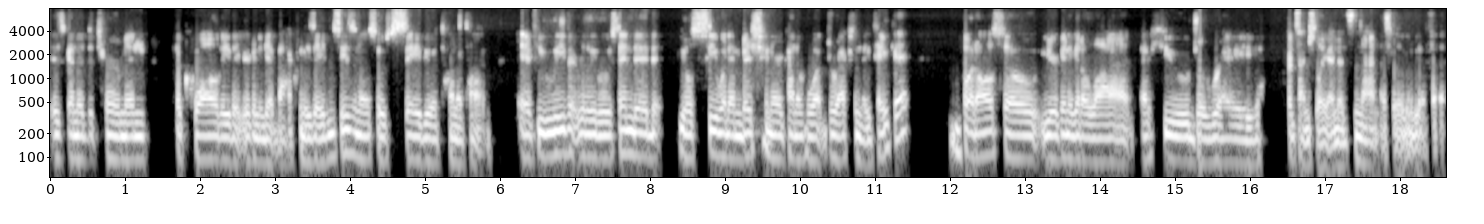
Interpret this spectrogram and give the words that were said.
is going to determine the quality that you're going to get back from these agencies and also save you a ton of time. If you leave it really loose ended, you'll see what ambition or kind of what direction they take it. But also, you're going to get a lot, a huge array potentially, and it's not necessarily going to be a fit.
